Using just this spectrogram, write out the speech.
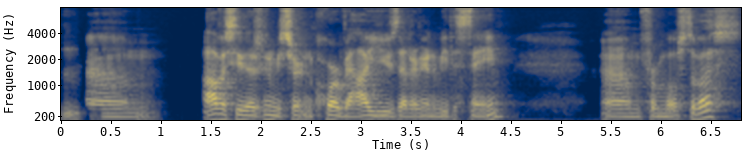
Hmm. Um obviously there's going to be certain core values that are going to be the same um, for most of us,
